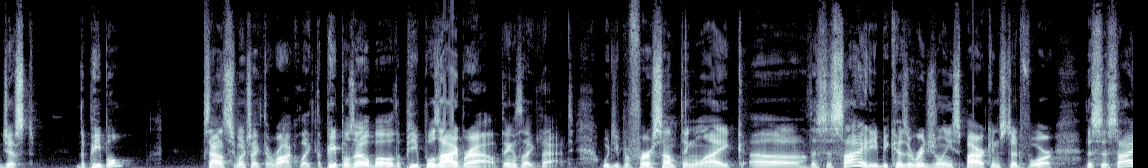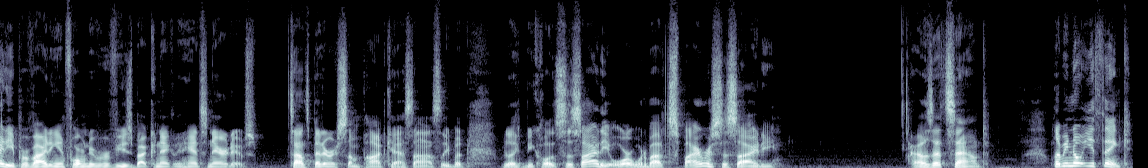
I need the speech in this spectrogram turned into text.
just the people? Sounds too much like The Rock, like the people's elbow, the people's eyebrow, things like that. Would you prefer something like uh, the Society? Because originally Spiraken stood for the Society providing informative reviews about connected enhanced narratives sounds better as some podcast, honestly, but we like to be called Society. Or what about Spira Society? How does that sound? Let me know what you think.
